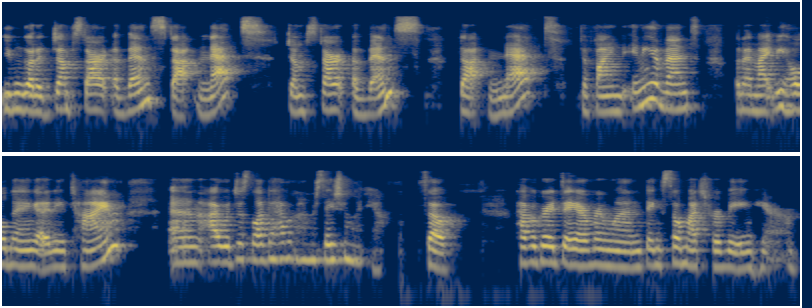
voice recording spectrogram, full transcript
You can go to jumpstartevents.net, jumpstartevents.net to find any event that I might be holding at any time. And I would just love to have a conversation with you. So have a great day, everyone. Thanks so much for being here.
